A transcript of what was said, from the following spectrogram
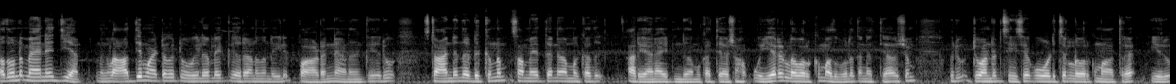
അതുകൊണ്ട് മാനേജ് ചെയ്യാൻ നിങ്ങൾ ആദ്യമായിട്ടൊക്കെ ടൂ വീലറിലേക്ക് കയറുകയാണെന്നുണ്ടെങ്കിൽ പാടന്നെയാണ് നിങ്ങൾക്ക് ഒരു സ്റ്റാൻഡിൽ നിന്ന് എടുക്കുന്ന സമയത്ത് തന്നെ നമുക്കത് അറിയാനായിട്ടുണ്ട്. നമുക്ക് അത്യാവശ്യം ഉയരമുള്ളവർക്കും അതുപോലെ തന്നെ അത്യാവശ്യം ഒരു ടു ഹൺഡ്രഡ് സി സി ഒക്കെ ഓടിച്ചിട്ടുള്ളവർക്ക് മാത്രമേ ഈ ഒരു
